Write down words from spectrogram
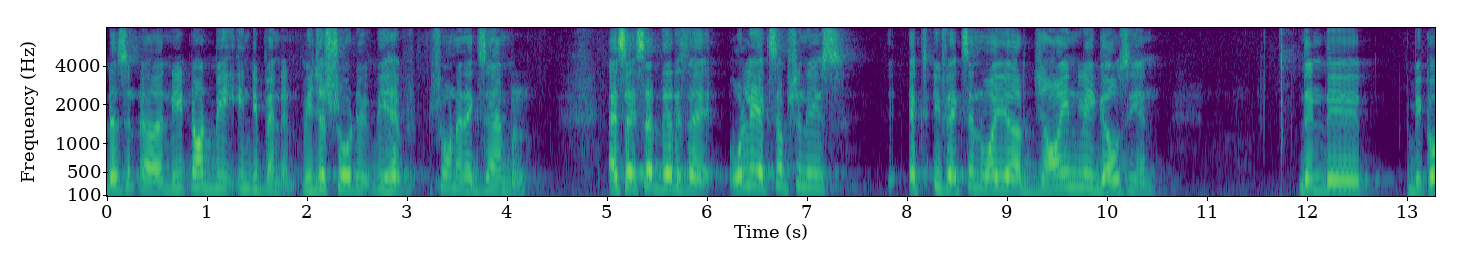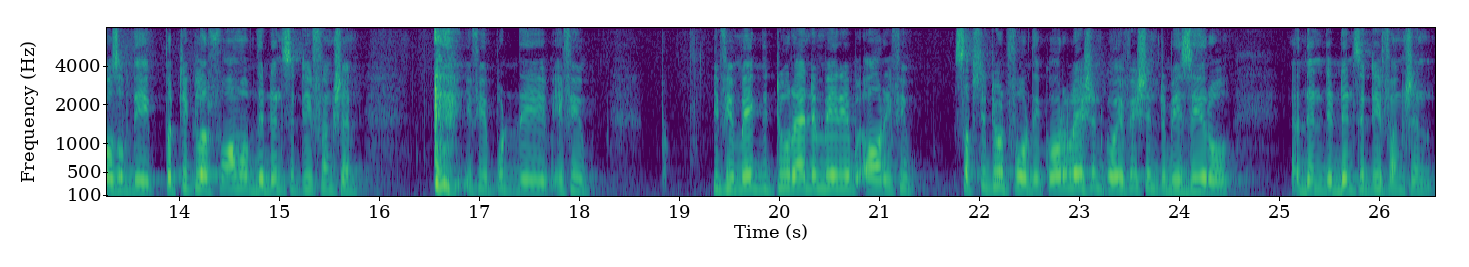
doesn't uh, need not be independent. We just showed, we have shown an example. As I said, there is a only exception is if x and y are jointly Gaussian, then they because of the particular form of the density function, if you put the, if you, if you make the two random variable, or if you substitute for the correlation coefficient to be zero, uh, then the density function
